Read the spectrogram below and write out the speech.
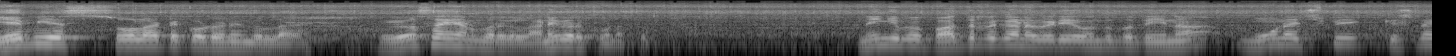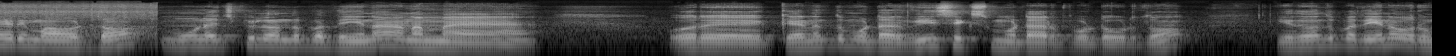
ஏபிஎஸ் சோலாட்டெக்கோடு உடனிந்துள்ள விவசாய நண்பர்கள் அனைவருக்கும் வணக்கம். நீங்கள் இப்போ பார்த்துட்டுக்கான வீடியோ வந்து பார்த்தீங்கன்னா மூணு ஹெச்பி கிருஷ்ணகிரி மாவட்டம் மூணு ஹெச்பியில் வந்து பார்த்தீங்கன்னா நம்ம ஒரு கிணத்து மோட்டார் வி சிக்ஸ் மோட்டார் போட்டு கொடுத்தோம். இது வந்து பார்த்திங்கன்னா ஒரு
